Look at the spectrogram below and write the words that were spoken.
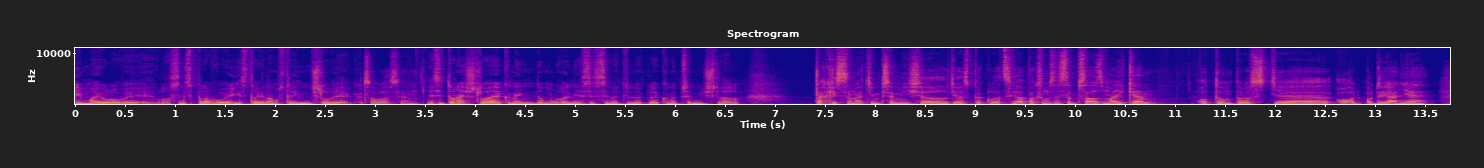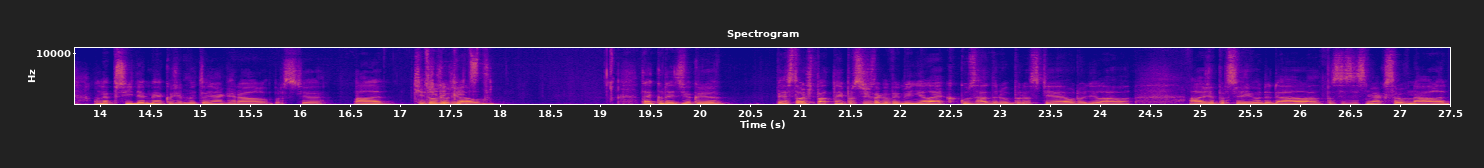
i Majlovi vlastně spravuje Instagram stejný člověk. Souhlasím. Jestli to nešlo, jako není domluvený, jestli si nad tím takhle jako nepřemýšlel. Taky jsem nad tím přemýšlel, o těch spekulacích, a pak jsem se sepsal s Majkem, o tom prostě, o, o Dianě a nepřijde mi jako, že by to nějak hrál prostě. Ale těžko Co říkal? říct. Tak jako nejdřív jako, že je z toho špatný, prostě, že takhle vyměnila jako kus hadru prostě a odhodila ho. Ale že prostě život jde dál a prostě se s ním jak srovná, ale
